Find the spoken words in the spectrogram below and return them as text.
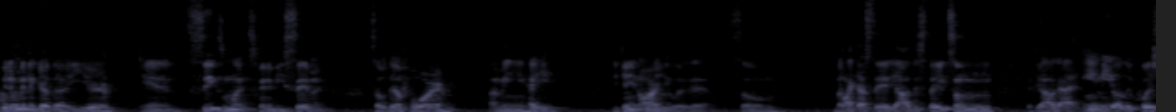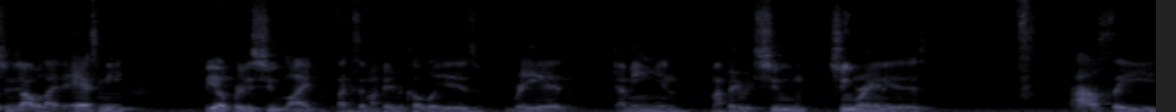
we done been together a year and six months, finna be seven. So therefore, I mean, hey, you can't argue with that. So, but like I said, y'all just stay tuned. If y'all got any other questions y'all would like to ask me, feel free to shoot. Like, like I said, my favorite color is red. I mean, my favorite shoe shoe brand is I'll say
